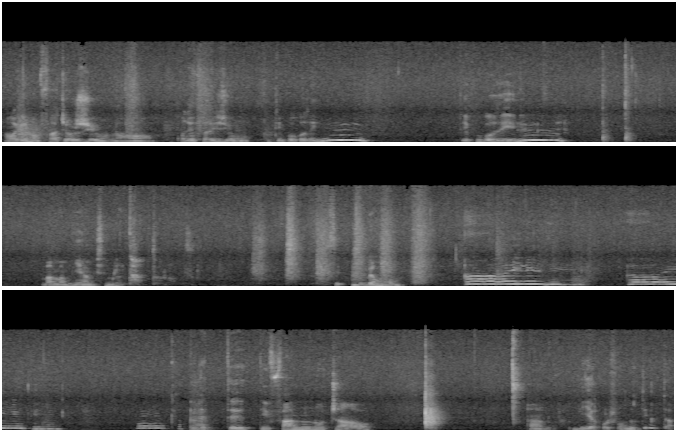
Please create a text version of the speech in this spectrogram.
no io non faccio zoom no. Odio fare zoom tipo così. Tipo così. Mamma mia mi sembra tanto sì, dobbiamo cappette ti fanno ciao via col fondotinta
